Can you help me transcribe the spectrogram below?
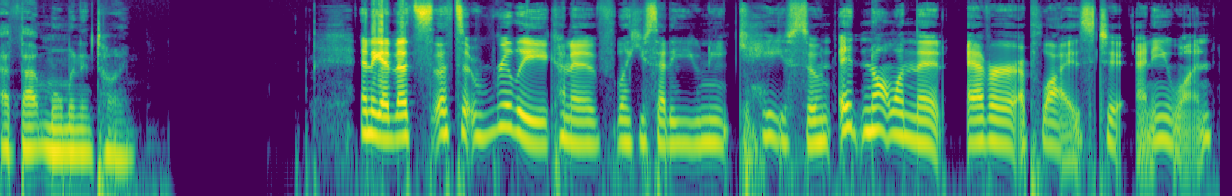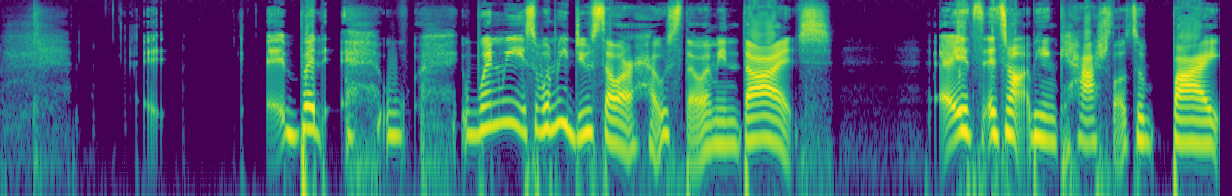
at that moment in time. And again, that's that's really kind of like you said a unique case. So it not one that ever applies to anyone but when we so when we do sell our house though i mean that it's it's not being cash flow so by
